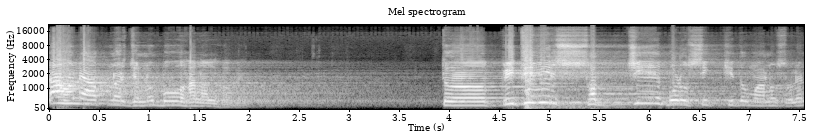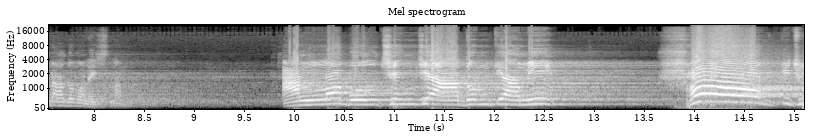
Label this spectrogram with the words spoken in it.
তাহলে আপনার জন্য বউ হালাল হবে। তো পৃথিবীর সবচেয়ে বড় শিক্ষিত মানুষ হলেন আদম আলাহ ইসলাম আল্লাহ বলছেন যে আদমকে আমি সব কিছু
